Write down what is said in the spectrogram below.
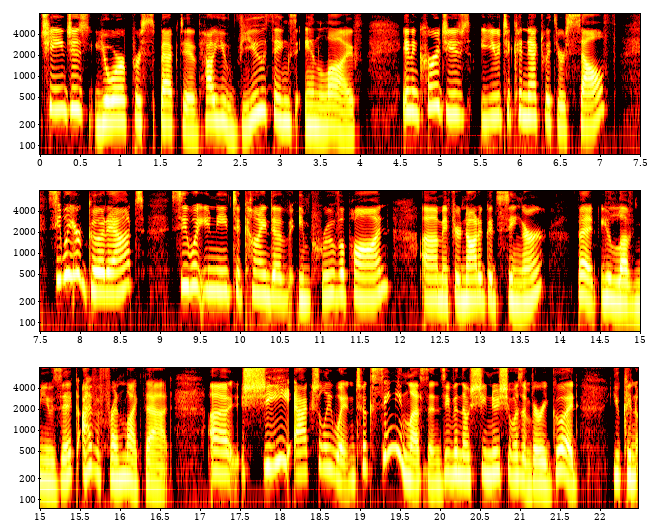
changes your perspective, how you view things in life. It encourages you to connect with yourself. See what you're good at. See what you need to kind of improve upon. Um, if you're not a good singer, but you love music. I have a friend like that. Uh, she actually went and took singing lessons, even though she knew she wasn't very good. You can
